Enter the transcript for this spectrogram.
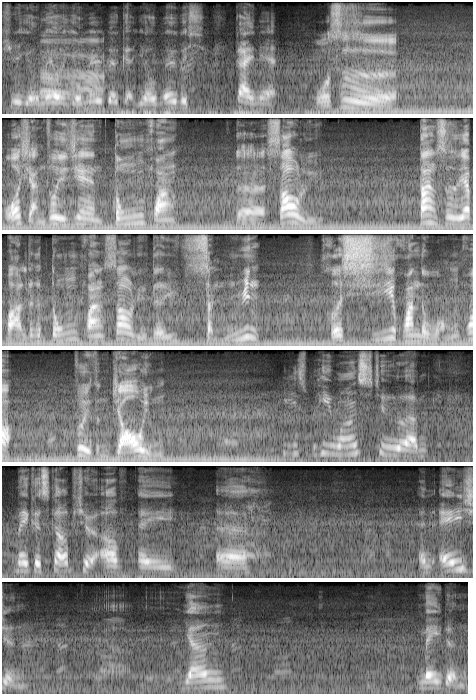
是有没有有没有一个概有没有一个概念？我是我想做一件东方的少女，但是要把这个东方少女的神韵和西方的文化做一种交融。 He's, he wants to um, make a sculpture of a uh, an Asian uh, young maiden,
